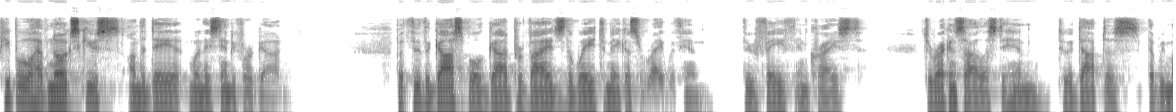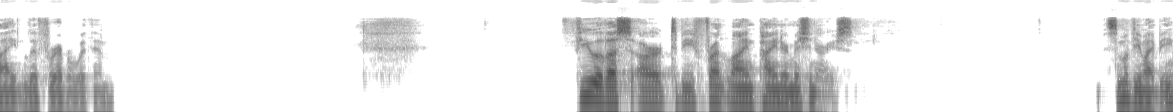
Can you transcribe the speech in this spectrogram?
people will have no excuse on the day when they stand before God. But through the gospel, God provides the way to make us right with Him through faith in Christ, to reconcile us to Him, to adopt us, that we might live forever with Him. Few of us are to be frontline pioneer missionaries. Some of you might be.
